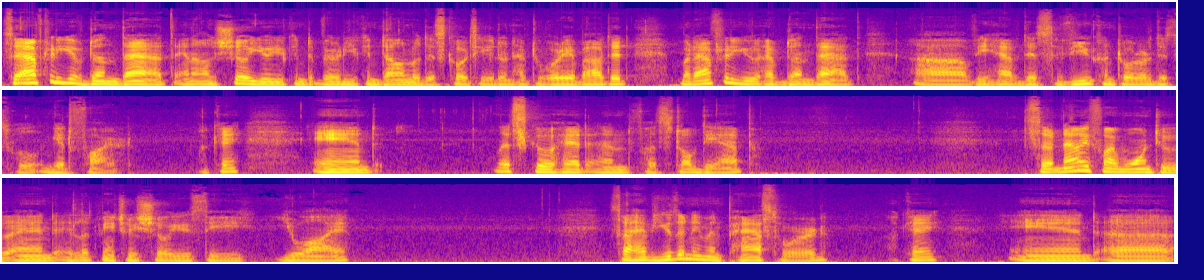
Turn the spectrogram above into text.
So after you have done that and I'll show you you can where you can download this code so you don't have to worry about it. But after you have done that uh, we have this view controller. This will get fired okay? And let's go ahead and first stop the app. So now if I want to and uh, let me actually show you the UI so I have username and password okay? And uh,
